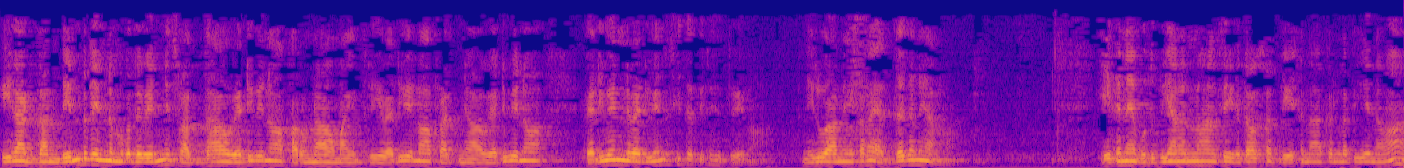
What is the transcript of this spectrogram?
ඊළඟට ගන් දෙන්න දෙන්න මොකද වෙන්නේ? ශ්‍රද්ධාව වැඩි වෙනවා, කරුණාව, මෛත්‍රිය වැඩි වෙනවා, ප්‍රඥාව වැඩි වෙනවා. වැඩි වෙන්න වැඩි වෙන්න සිත පිරිසිදු වෙනවා. නිර්වාණය කරා ඇද්දගෙන යනවා. ඒක නෑ බුදු පියාණන් වහන්සේ එක දවසක් දේශනා කරලා තියෙනවා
